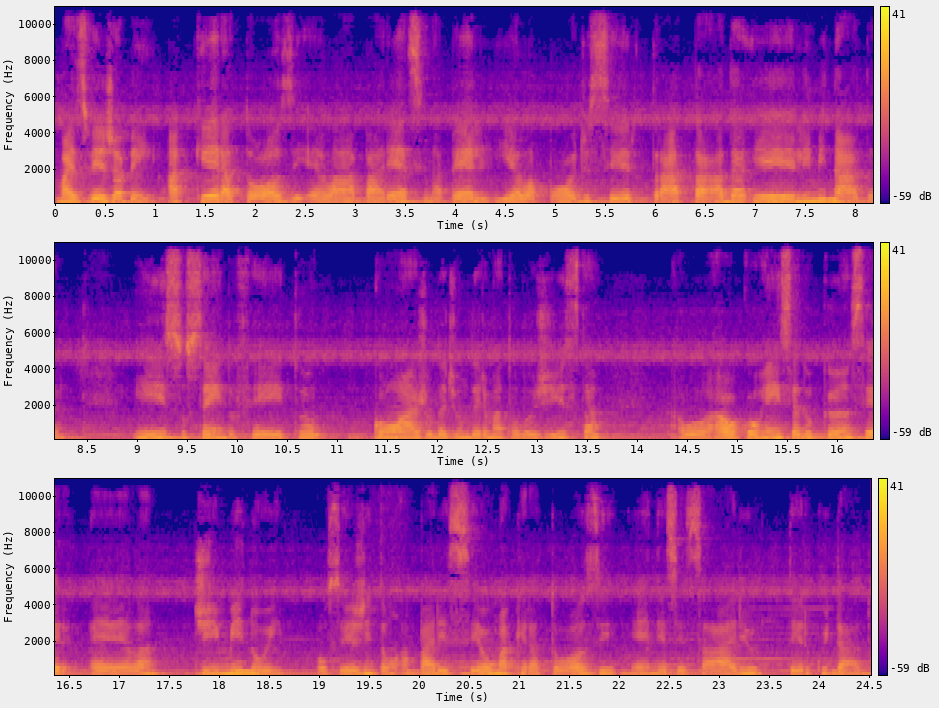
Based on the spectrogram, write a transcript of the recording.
Mas veja bem, a queratose ela aparece na pele e ela pode ser tratada e eliminada. E isso sendo feito com a ajuda de um dermatologista, a ocorrência do câncer ela diminui. Ou seja, então apareceu uma queratose, é necessário ter cuidado.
